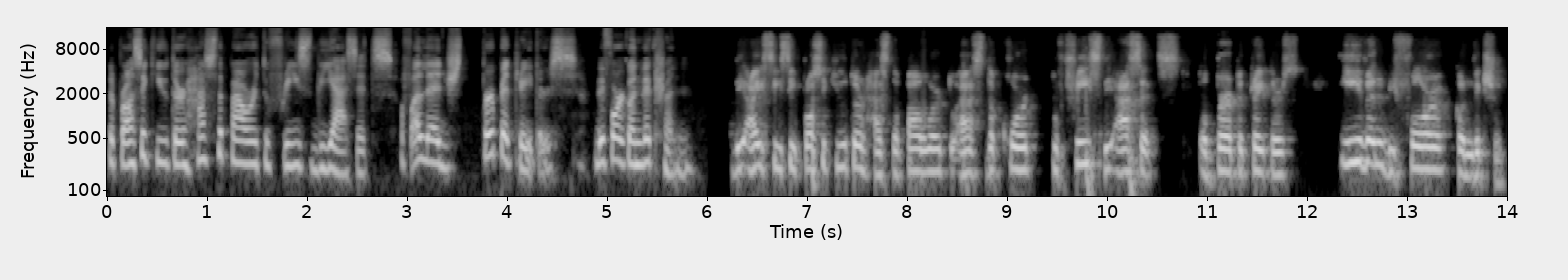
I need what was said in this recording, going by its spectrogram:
the prosecutor has the power to freeze the assets of alleged perpetrators before conviction. The ICC prosecutor has the power to ask the court to freeze the assets of perpetrators even before conviction.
